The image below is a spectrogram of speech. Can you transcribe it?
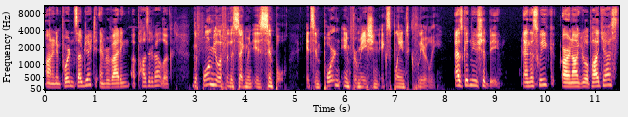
on an important subject and providing a positive outlook. The formula for the segment is simple it's important information explained clearly. As good news should be. And this week, our inaugural podcast,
